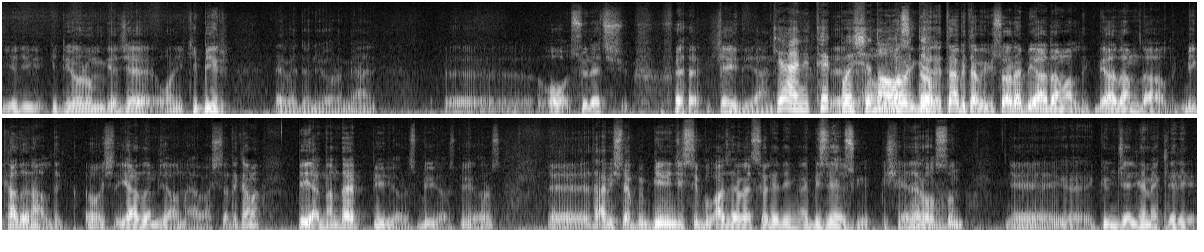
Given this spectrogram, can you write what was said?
7 gidiyorum, gece 12-1 eve dönüyorum yani. E, o süreç şeydi yani. yani tek Ee, başına orada. gere- Tabii tabii. Sonra bir adam aldık. Bir adam daha aldık. Bir kadın aldık. O işte yardımcı almaya başladık ama bir yandan da hep büyüyoruz, büyüyoruz, büyüyoruz. Ee, tabii işte birincisi bu az evvel söylediğim yani bize özgü bir şeyler olsun. Ee, güncel yemekleri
